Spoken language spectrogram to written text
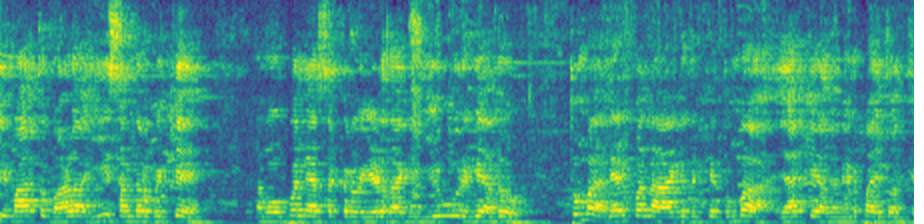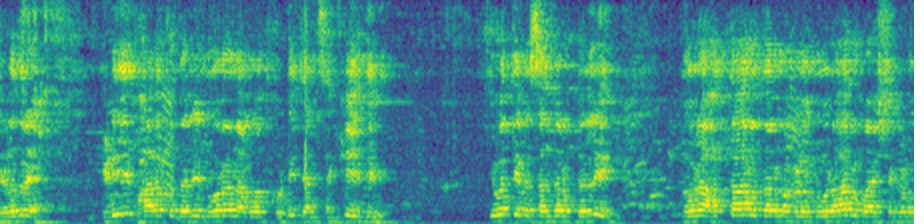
ಈ ಮಾತು ಭಾಳ ಈ ಸಂದರ್ಭಕ್ಕೆ ನಮ್ಮ ಉಪನ್ಯಾಸಕರು ಹೇಳಿದಾಗೆ ಈ ಊರಿಗೆ ಅದು ತುಂಬ ನೆನಪನ್ನು ಆಗಿದ್ದಕ್ಕೆ ತುಂಬ ಯಾಕೆ ಅದು ನೆನಪಾಯಿತು ಅಂತ ಹೇಳಿದ್ರೆ ಇಡೀ ಭಾರತದಲ್ಲಿ ನೂರ ನಲವತ್ತು ಕೋಟಿ ಜನಸಂಖ್ಯೆ ಇದ್ದೀವಿ. ಇವತ್ತಿನ ಸಂದರ್ಭದಲ್ಲಿ ನೂರ ಹತ್ತಾರು ಧರ್ಮಗಳು, ನೂರಾರು ಭಾಷೆಗಳು,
